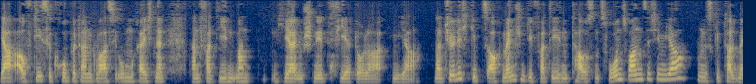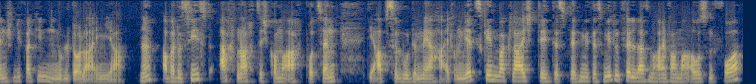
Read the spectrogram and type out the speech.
ja auf diese Gruppe dann quasi umrechnet, dann verdient man hier im Schnitt vier Dollar im Jahr. Natürlich gibt es auch Menschen, die verdienen 1022 im Jahr und es gibt halt Menschen, die verdienen 0 Dollar im Jahr. Ne? Aber du siehst 88,8 Prozent die absolute Mehrheit. Und jetzt gehen wir gleich, das, das Mittelfeld lassen wir einfach mal außen vor.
